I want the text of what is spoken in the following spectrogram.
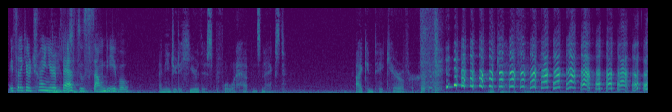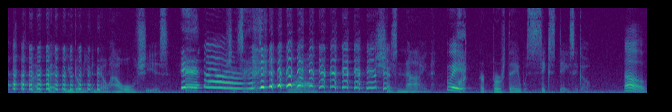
It's like you're trying your best to sound evil. I need you to hear this before what happens next. I can take care of her. we can have a family. I bet you don't even know how old she is. She's eight. Wrong. She's nine. Wait. Her birthday was six days ago. Oh.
